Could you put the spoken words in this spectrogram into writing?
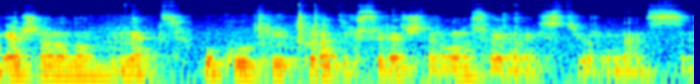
yaşanılan net hukuki pratik süreçler. Onu söylemek istiyorum ben size.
